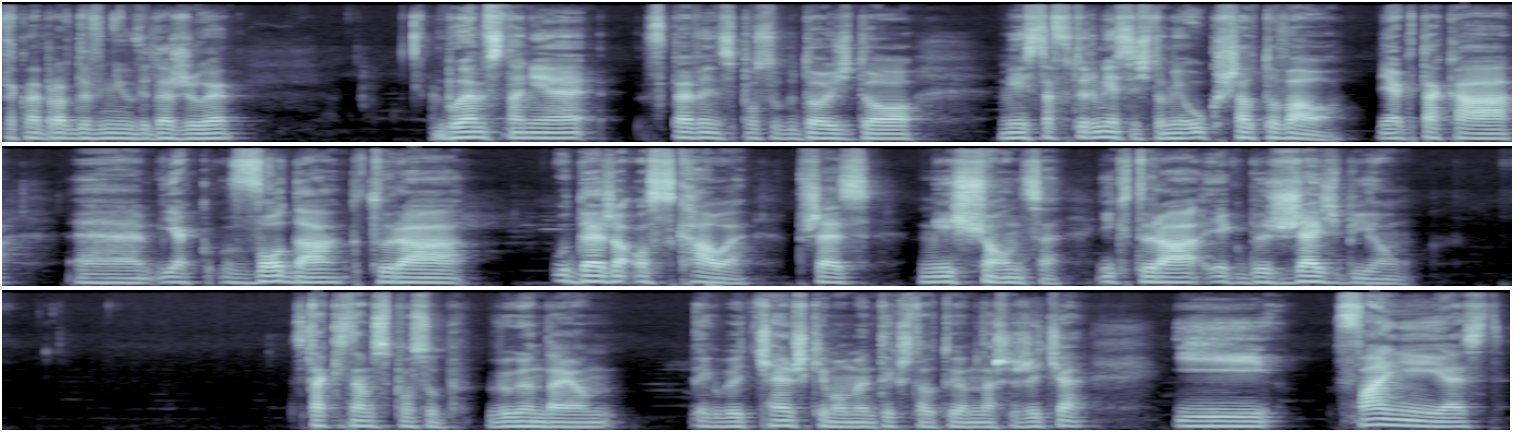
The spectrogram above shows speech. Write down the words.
tak naprawdę w nim wydarzyły, byłem w stanie w pewien sposób dojść do miejsca, w którym jesteś. To mnie ukształtowało. Jak taka, e, jak woda, która uderza o skałę przez miesiące i która jakby rzeźbi ją. W taki sam sposób wyglądają, jakby ciężkie momenty kształtują nasze życie i fajnie jest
